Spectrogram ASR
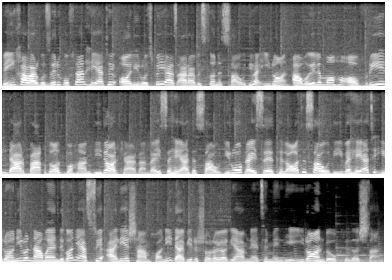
به این خبرگزاری گفتن هیئت‌های عالی رتبه از عربستان سعودی و ایران اوایل ماه آوریل در بغداد با هم دیدار کردند. رئیس هیئت سعودی رو رئیس اطلاعات سعودی و هیئت ایرانی رو نمایندگانی از سوی علی شمخانی دبیر شورای عالی امنیت ملی ملی ایران به عهده داشتند.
